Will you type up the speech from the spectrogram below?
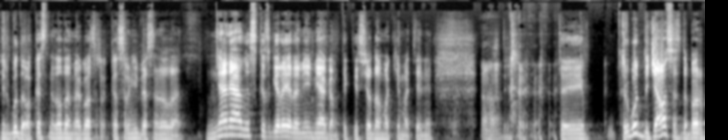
ir būdavo, kas neduoda mėgos, kas ramybės neduoda. Ne, ne, viskas gerai, ramiai mėgam, tik jis juodam akim atėni. tai turbūt didžiausias dabar,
